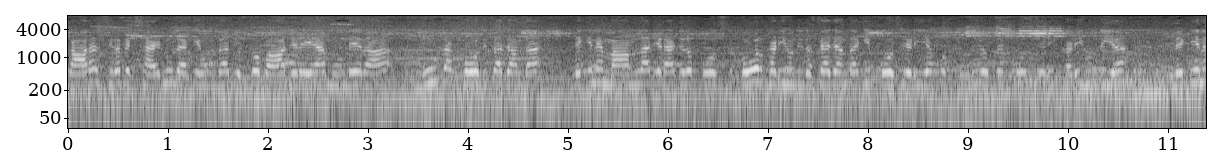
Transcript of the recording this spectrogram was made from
ਕਾਰਨ ਸਿਰਫ ਇੱਕ ਸਾਈਡ ਨੂੰ ਲੈ ਕੇ ਹੁੰਦਾ, ਜਿਸ ਤੋਂ ਬਾਅਦ ਜਿਹੜੇ ਆ ਮੁੰਡੇ ਦਾ ਮੂੰਹ ਤੱਕ ਖੋਲ ਦਿੱਤਾ ਜਾਂਦਾ ਲੇਕਿਨ ਇਹ ਮਾਮਲਾ ਜਿਹੜਾ ਜਦੋਂ ਪੁਲਿਸ ਕੋਲ ਖੜੀ ਹੁੰਦੀ, ਦੱਸਿਆ ਜਾਂਦਾ ਕਿ ਪੁਲਿਸ ਜਿਹੜੀ ਹੈ ਕੁਝ ਦੂਰੀ ਉੱਤੇ ਪੁਲਿਸ ਜਿਹੜੀ ਖੜੀ ਹੁੰਦੀ ਹੈ ਲੇਕਿਨ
